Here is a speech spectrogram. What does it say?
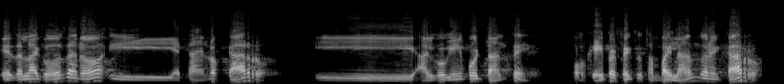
esa es la cosa, ¿no? Y están en los carros. Y algo bien importante. Ok, perfecto, están bailando en el carro.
